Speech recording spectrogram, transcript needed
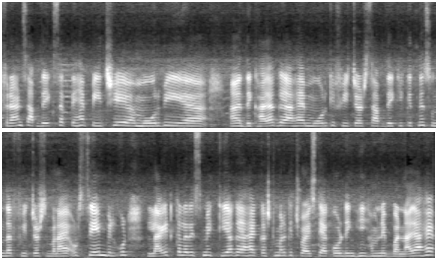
फ्रेंड्स आप देख सकते हैं, पीछे मोर भी दिखाया गया है। मोर के फीचर्स आप देखिए, कितने सुंदर फीचर्स बनाए और सेम बिल्कुल लाइट कलर इसमें किया गया है। कस्टमर की चॉइस के अकॉर्डिंग ही हमने बनाया है।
